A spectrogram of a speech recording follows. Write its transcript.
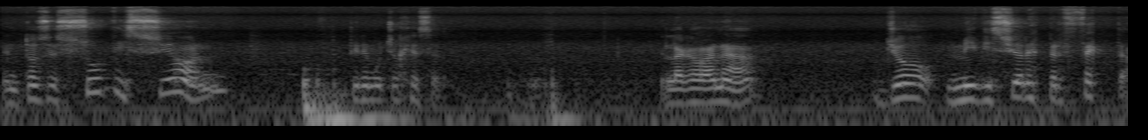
Entonces su visión tiene mucho gesed. En la Kabbalah, yo, mi visión es perfecta,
